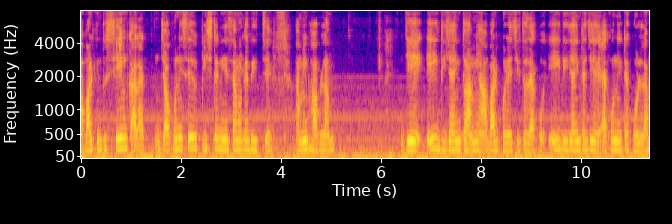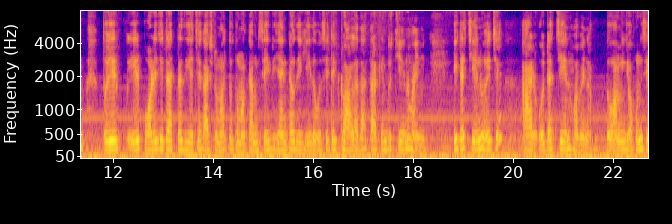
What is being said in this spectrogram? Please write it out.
আবার কিন্তু সেম কালার যখনই সে পিসটা নিয়ে এসে আমাকে দিচ্ছে, আমি ভাবলাম যে এই ডিজাইন তো আমি আবার করেছি, তো দেখো এই ডিজাইনটা যে এখন এটা করলাম, তো এর এর পরে যেটা একটা দিয়েছে কাস্টমার তো তোমাকে আমি সেই ডিজাইনটাও দেখিয়ে দেবো, সেটা একটু আলাদা, তার কিন্তু চেন হয়নি। এটা চেন হয়েছে আর ওইটা চেন হবে না। তো আমি যখন সে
